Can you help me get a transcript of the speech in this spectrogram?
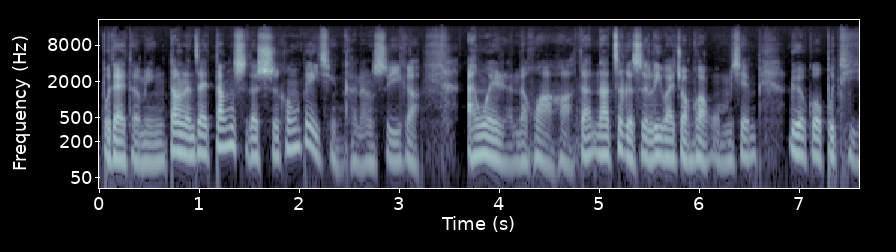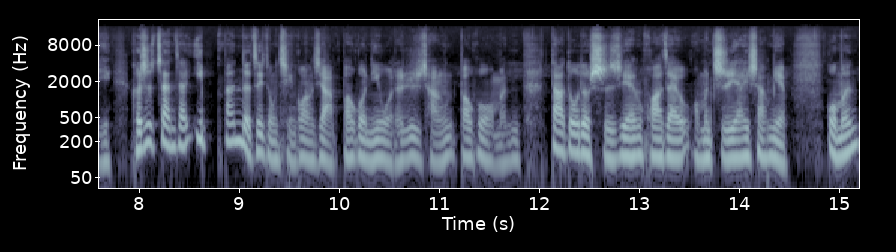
不在得名。当然在当时的时空背景可能是一个安慰人的话哈，但那这个是例外状况，我们先略过不提。可是站在一般的这种情况下，包括你我的日常，包括我们大多的时间花在我们职业上面，我们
